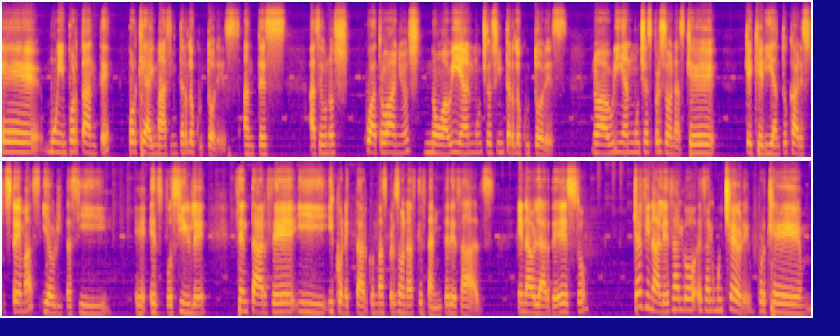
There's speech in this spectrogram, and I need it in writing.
eh, muy importante porque hay más interlocutores. Antes, hace unos cuatro años, no habían muchos interlocutores, no habrían muchas personas que, que querían tocar estos temas y ahorita sí eh, es posible sentarse y, conectar con más personas que están interesadas en hablar de esto, que al final es algo, es algo muy chévere, porque,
